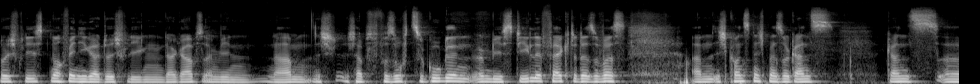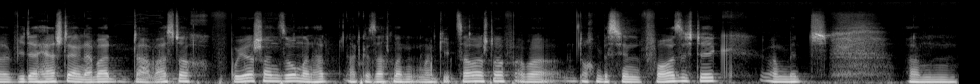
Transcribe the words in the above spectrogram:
durchfließt, noch weniger durchfliegen. Da gab es irgendwie einen Namen. Ich, ich habe es versucht zu googeln, irgendwie Stileffekt oder sowas. Ähm, ich konnte es nicht mehr so ganz, ganz äh, wiederherstellen, aber da war es doch früher schon so. Man hat, hat gesagt, man, man gibt Sauerstoff, aber doch ein bisschen vorsichtig äh, mit, ähm,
